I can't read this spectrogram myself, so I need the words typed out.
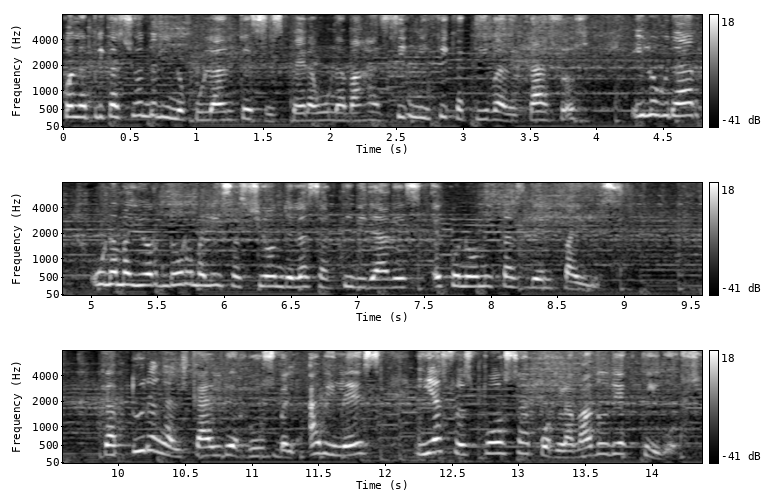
Con la aplicación del inoculante se espera una baja significativa de casos y lograr una mayor normalización de las actividades económicas del país. Capturan al alcalde Roosevelt Avilés y a su esposa por lavado de activos.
